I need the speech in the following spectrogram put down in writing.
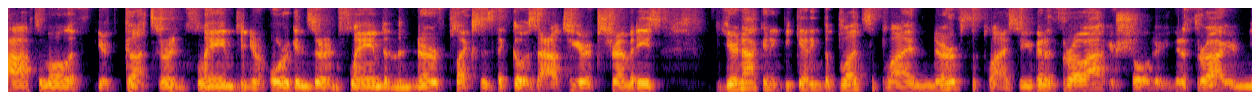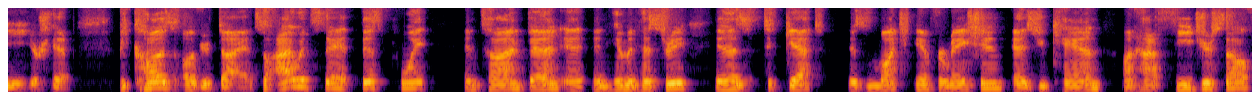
optimal if your guts are inflamed and your organs are inflamed and the nerve plexus that goes out to your extremities you're not going to be getting the blood supply and nerve supply so you're going to throw out your shoulder you're going to throw out your knee your hip because of your diet so i would say at this point in time ben in, in human history is to get as much information as you can on how to feed yourself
